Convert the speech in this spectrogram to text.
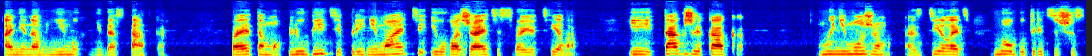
а не на мнимых недостатках. Поэтому любите, принимайте и уважайте свое тело. И так же, как мы не можем э, сделать ногу 36,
